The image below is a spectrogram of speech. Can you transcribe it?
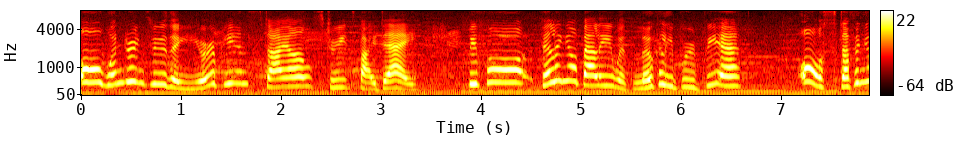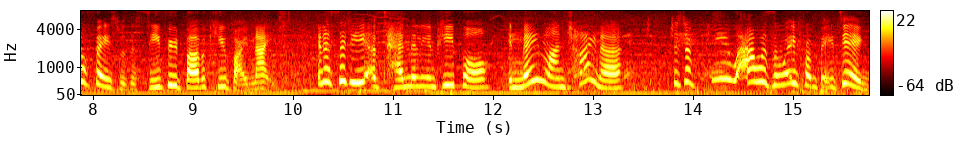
or wandering through the European-style streets by day before filling your belly with locally brewed beer or stuffing your face with a seafood barbecue by night. In a city of 10 million people in mainland China, just a few hours away from Beijing.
